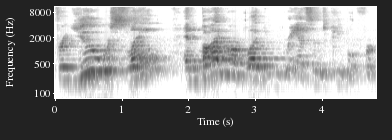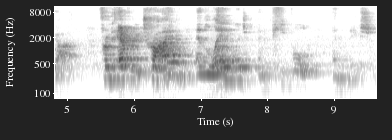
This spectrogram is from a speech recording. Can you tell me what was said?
for you were slain, and by your blood you ransomed people for God, from every tribe and language and people and nation.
